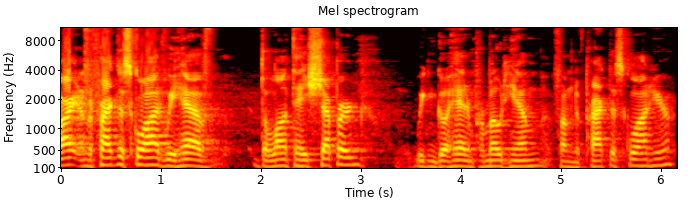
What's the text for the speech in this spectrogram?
All right, on the practice squad, we have Delonte Shepard. We can go ahead and promote him from the practice squad here.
